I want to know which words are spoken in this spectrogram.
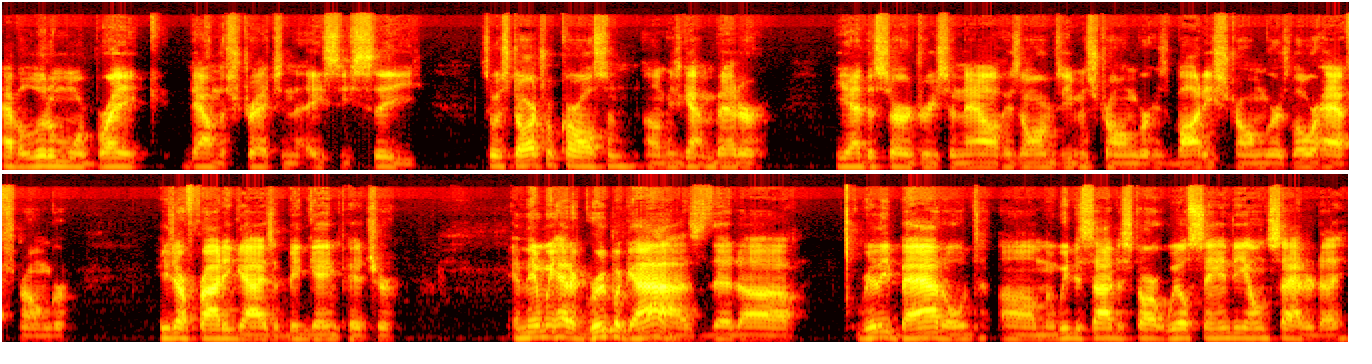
have a little more break down the stretch in the ACC so it starts with Carlson. Um, he's gotten better. He had the surgery, so now his arm's even stronger, his body's stronger, his lower half stronger. He's our Friday guy. He's a big game pitcher. And then we had a group of guys that uh, really battled, um, and we decided to start Will Sandy on Saturday,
